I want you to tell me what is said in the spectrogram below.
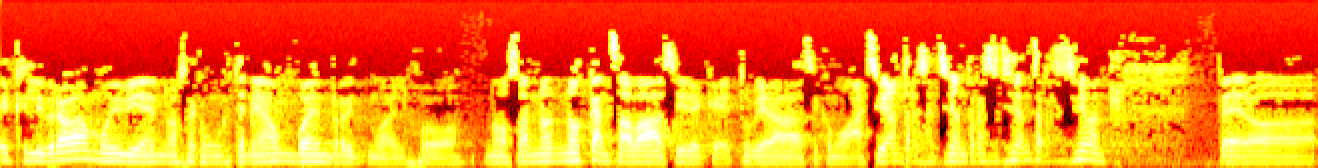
equilibraba muy bien, o sea, como que tenía un buen ritmo el juego. No, o sea, no, no cansaba así de que tuviera así como acción tras acción, tras acción, tras acción. Pero,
